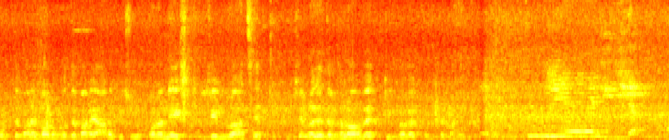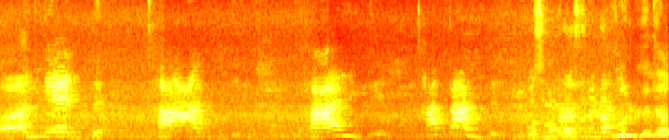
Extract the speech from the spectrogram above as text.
করতে পারে বড় হতে পারে আরও কিছু পরে নেক্সট যেগুলো আছে সেগুলো যাতে ভালোভাবে ঠিকভাবে করতে পারে। পশ্চিমবঙ্গের রাজধানীর নাম গুলগুদু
